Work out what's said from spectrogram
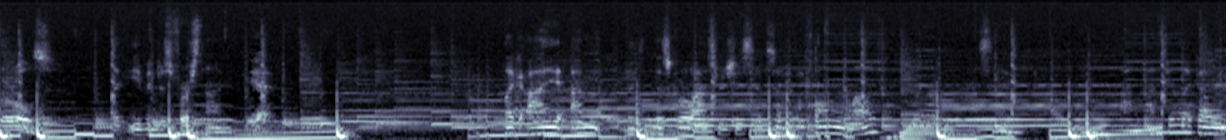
girls, like even just first time, Yeah. like I I'm like, this girl asked me, she said, "So have you fallen in love?" I said, I, I feel like I'm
